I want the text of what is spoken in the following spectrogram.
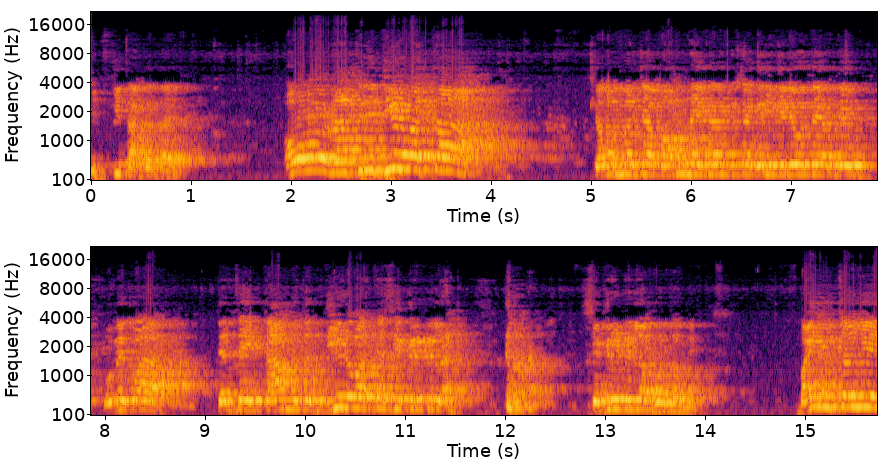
इतकी ताकद आहे. ओ रात्री दीड वाजता कलंबरच्या बाबू नाईकांच्या घरी गेले होते आमचे उमेदवार. त्यांचं एक काम होतं दीड वाजता सेक्रेटरीला सेक्रेटरीला फोन लावले. बाई उचलली.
